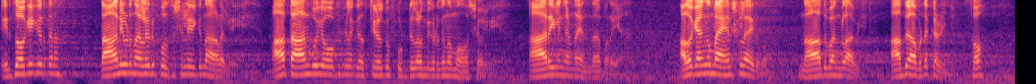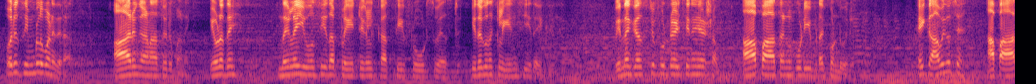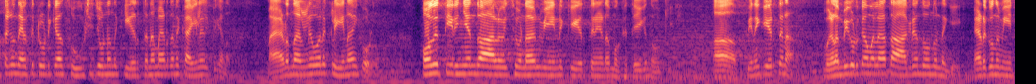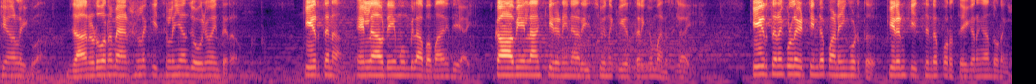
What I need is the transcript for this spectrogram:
ഇറ്റ്സ് ഓക്കെ കീർത്തന. താൻ ഇവിടെ നല്ലൊരു പൊസിഷനിൽ ഇരിക്കുന്ന ആളല്ലേ? ആ താൻ പോയി ഓഫീസിലെ ഗസ്റ്റുകൾക്ക് ഫുഡ് വിളമ്പി കൊടുക്കുന്ന മോശമല്ലേ? ആരെങ്കിലും കണ്ട എന്താ പറയാ? അതൊക്കെ അങ്ങ് മാൻഷനിലായിരുന്നു നാദ് ബംഗ്ലാവിൽ. അത് അവിടെ കഴിഞ്ഞു. സോ ഒരു സിമ്പിൾ പണി തരാം. ആരും കാണാത്തൊരു പണി. ഇവിടെ നില യൂസ് ചെയ്ത പ്ലേറ്റുകൾ കത്തി ഫ്രൂട്ട്സ് വേസ്റ്റ് ഇതൊക്കെ ഒന്ന് ക്ലീൻ ചെയ്തേക്ക്. പിന്നെ ഗസ്റ്റ് ഫുഡ് കഴിച്ചതിന് ശേഷം ആ പാത്രങ്ങൾ കൂടി ഇവിടെ കൊണ്ടുവരും. ഏയ് കാവി കൊച്ചേ ആ പാത്രങ്ങൾ നേരത്തിട്ട് കുടിക്കാൻ സൂക്ഷിച്ചുകൊണ്ടെന്ന് കീർത്തന മാഡത്തിന്റെ കയ്യിലേൽപ്പിക്കണം മാഡം നല്ലപോലെ ക്ലീൻ ആയിക്കോളും. ഒന്ന് തിരിഞ്ഞെന്തോ ആലോചിച്ചുകൊണ്ട് അവൻ വീണ്ടും കീർത്തനയുടെ മുഖത്തേക്ക് നോക്കി. ആ പിന്നെ കീർത്തന വിളമ്പി കൊടുക്കാൻ വല്ലാത്ത ആഗ്രഹം തോന്നുന്നുണ്ടെങ്കിൽ ഇടയ്ക്കൊന്ന് മീറ്റ് ചെയ്യാനിലേക്ക് വാ. ജാനോട് പറഞ്ഞ മാൻഷനിലെ കിച്ചണിൽ ഞാൻ ജോലി വാങ്ങി തരാം കീർത്തന എല്ലാവരുടെയും മുമ്പിൽ അപമാനിതയായി. കാവ്യെല്ലാം കിരണിനെ അറിയിച്ചു എന്ന് കീർത്തനയ്ക്ക് മനസ്സിലായി. കീർത്തനക്കുള്ള എട്ടിന്റെ പണിയും കൊടുത്ത് കിരൺ കിച്ചന്റെ പുറത്തേക്ക് ഇറങ്ങാൻ തുടങ്ങി.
